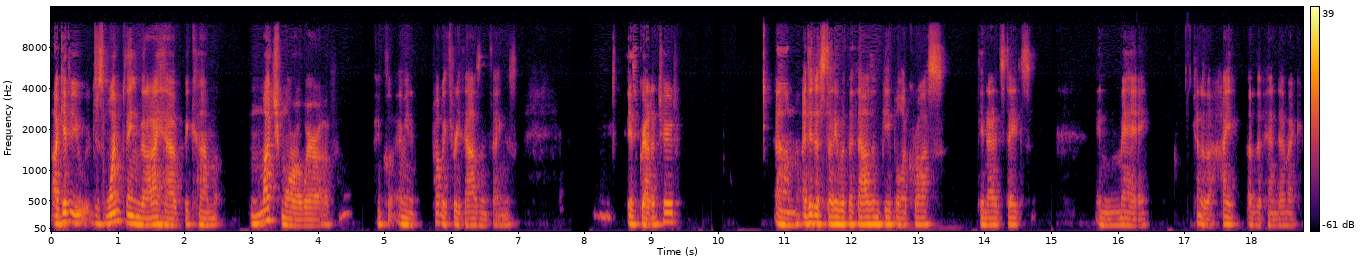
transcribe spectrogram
I'll give you just one thing that I have become much more aware of. I mean, probably 3,000 things is gratitude. Um, I did a study with a thousand people across the United States in May, kind of the height of the pandemic.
